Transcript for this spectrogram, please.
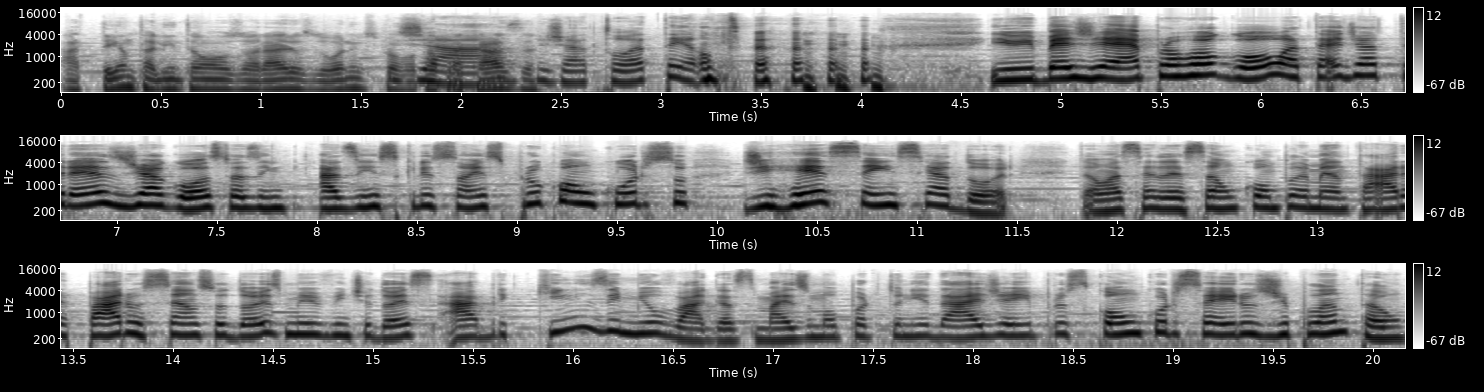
atenta ali então aos horários do ônibus para voltar para casa? já tô atenta. e o IBGE prorrogou até dia 3 de agosto as, in- as inscrições para o concurso de recenseador. Então, a seleção complementar para o censo 2022 abre 15 mil vagas, mais uma oportunidade aí para os concurseiros de plantão.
